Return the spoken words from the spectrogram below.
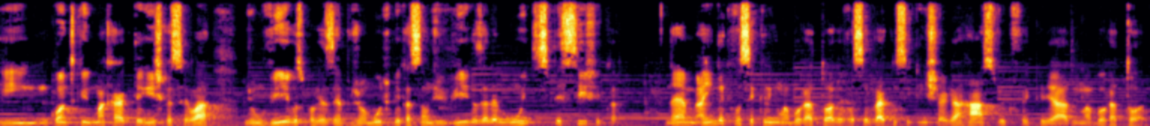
E, enquanto que uma característica, sei lá, de um vírus, por exemplo, de uma multiplicação de vírus, ela é muito específica. Né? Ainda que você crie um laboratório, você vai conseguir enxergar rastro do que foi criado em laboratório.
